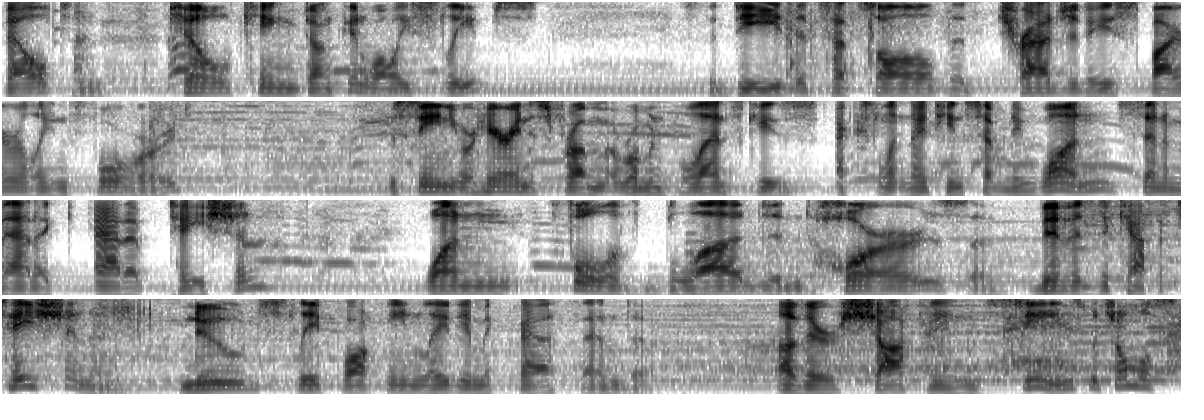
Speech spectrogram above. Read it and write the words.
belt and kill King Duncan while he sleeps. It's the deed that sets all the tragedy spiraling forward. The scene you're hearing is from Roman Polanski's excellent 1971 cinematic adaptation, one full of blood and horrors, a vivid decapitation, a nude, sleepwalking Lady Macbeth, and uh, other shocking scenes, which almost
